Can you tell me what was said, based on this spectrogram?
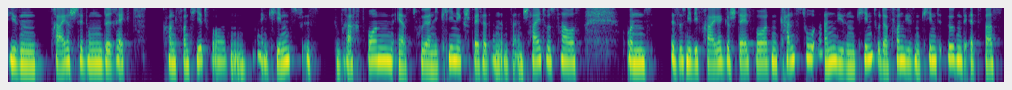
diesen Fragestellungen direkt konfrontiert worden. Ein Kind ist gebracht worden, erst früher in die Klinik, später dann in sein Schaltushaus. Und es ist mir die Frage gestellt worden, kannst du an diesem Kind oder von diesem Kind irgendetwas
